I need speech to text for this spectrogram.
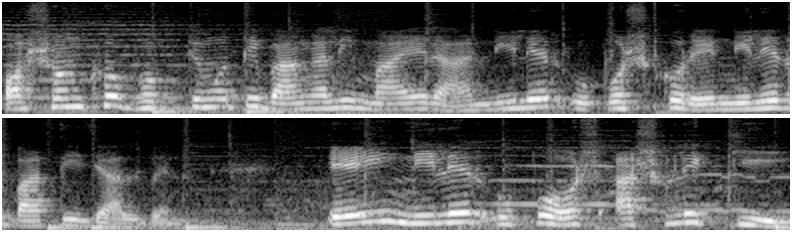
অসংখ্য ভক্তিমতী বাঙালি মায়েরা নীলের উপোস করে নীলের বাতি জ্বালবেন। এই নীলের উপোস আসলে কি?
